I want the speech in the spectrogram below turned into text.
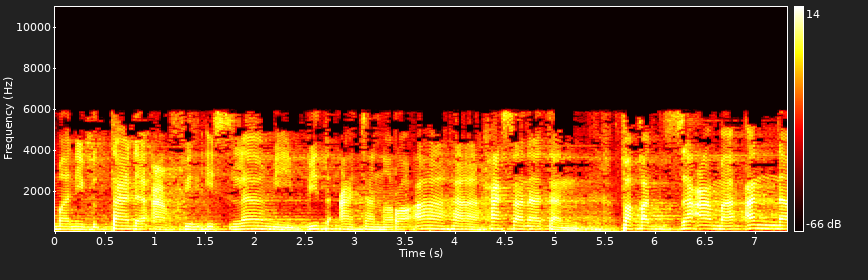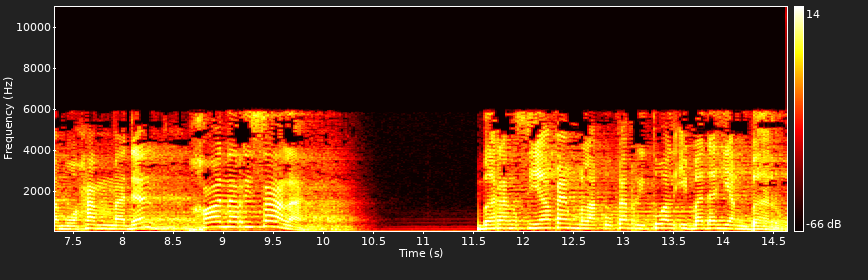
man ibtada'a fil islami bid'atan ra'aha hasanatan faqad za'ama anna muhammadan khana risalah. Barang siapa yang melakukan ritual ibadah yang baru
